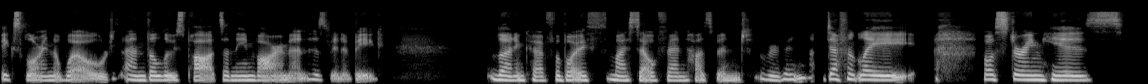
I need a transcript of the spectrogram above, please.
exploring the world and the loose parts and the environment has been a big learning curve for both myself and husband Ruben. Definitely fostering his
